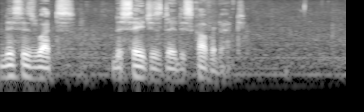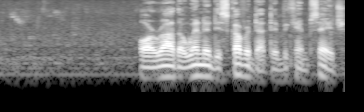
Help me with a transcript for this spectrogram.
This is what the sages they discovered that. Or rather, when they discovered that, they became sage.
